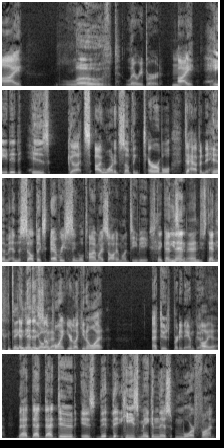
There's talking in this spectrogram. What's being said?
I loathed Larry Bird. Hmm. I hated his guts. I wanted something terrible to happen to him and the Celtics every single time I saw him on TV. Just take it easy, man. Just take- and, take and it then at some point, you're like, you know what? That dude's pretty damn good. Oh yeah. That that that dude is th- th- he's making this more fun.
